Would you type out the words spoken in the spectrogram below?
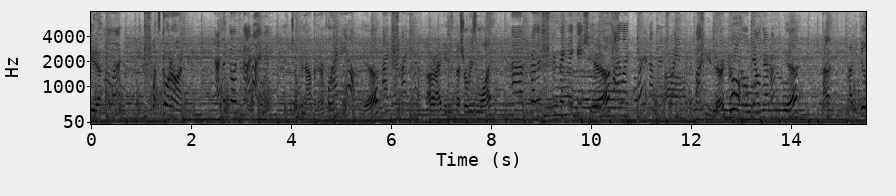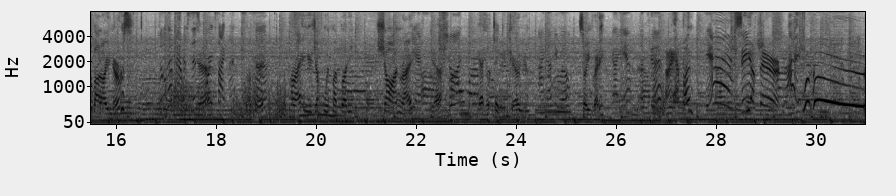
Cheetah. Hello? What's going on? Nothing, going skydiving. You're jumping out of an airplane? I am. Yeah? I am, I am. All right, any special reason why? Uh, Brothers Spring Break Vacation yeah. highlight for it, and I'm going to join in for the fun. Very cool. Little Dale Dever. Yeah? How, how do you feel about it? Are you nervous? A little bit nervousness, yeah. more excitement. Okay. So. All right, and you're jumping with my buddy Sean, right? Yes. Yeah. Sean. Yeah, he'll take good care of you. I know he will. So you ready? I am. Let's go. Have fun. Yes. See you up there. All right. Woohoo!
